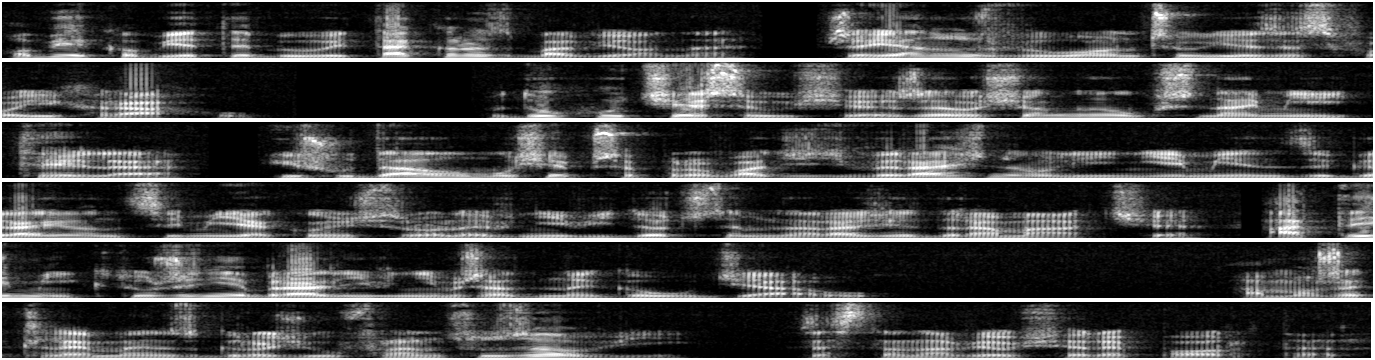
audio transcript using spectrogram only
Obie kobiety były tak rozbawione, że Janusz wyłączył je ze swoich rachub. W duchu cieszył się, że osiągnął przynajmniej tyle, iż udało mu się przeprowadzić wyraźną linię między grającymi jakąś rolę w niewidocznym na razie dramacie, a tymi, którzy nie brali w nim żadnego udziału. A może Clemens groził Francuzowi? Zastanawiał się reporter.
